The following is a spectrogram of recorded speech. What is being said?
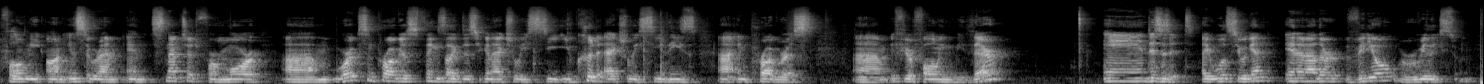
follow me on Instagram and Snapchat for more um, works in progress, things like this. You can actually see, you could actually see these uh, in progress um, if you're following me there. And this is it. I will see you again in another video really soon.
